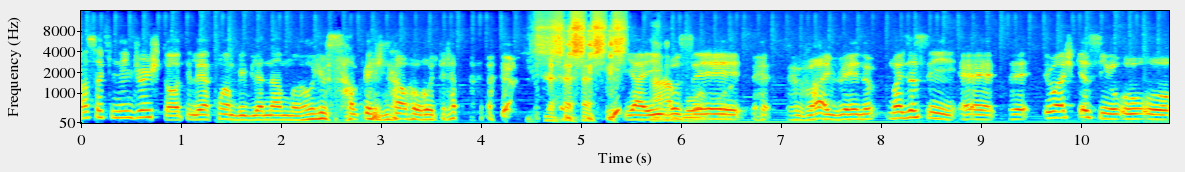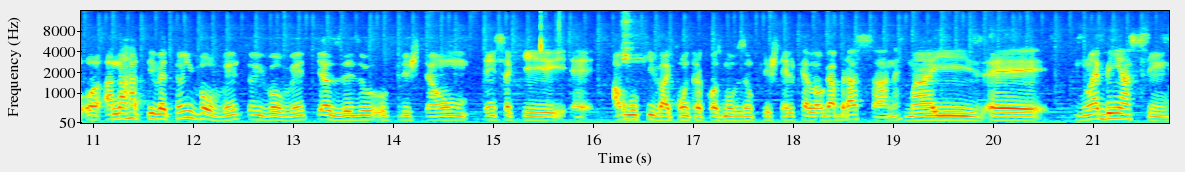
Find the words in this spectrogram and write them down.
Faça que nem John Stott, leia com a Bíblia na mão e o Sapiens na outra. e aí ah, você boa, vai vendo. Mas assim, é, é, eu acho que assim, o, o, a narrativa é tão envolvente, tão envolvente, que às vezes o, o cristão pensa que é algo que vai contra a cosmovisão cristã, ele quer logo abraçar, né? Mas é, não é bem assim.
